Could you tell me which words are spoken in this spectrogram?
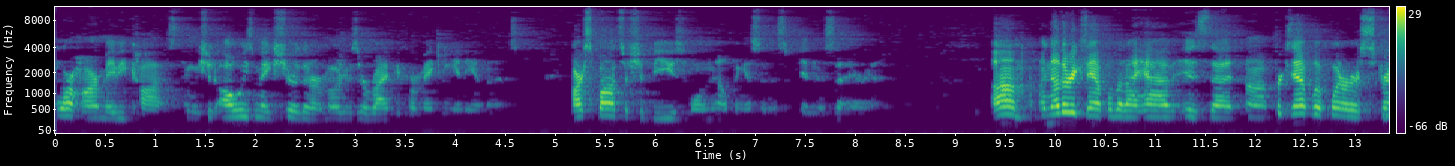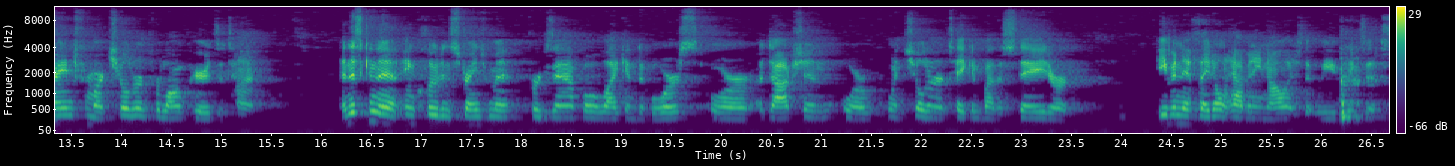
more harm may be caused, and we should always make sure that our motives are right before making any amends. Our sponsor should be useful in helping us in this, in this area. Um, another example that I have is that, uh, for example, if we're estranged from our children for long periods of time, and this can uh, include estrangement, for example, like in divorce or adoption, or when children are taken by the state, or even if they don't have any knowledge that we exist.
